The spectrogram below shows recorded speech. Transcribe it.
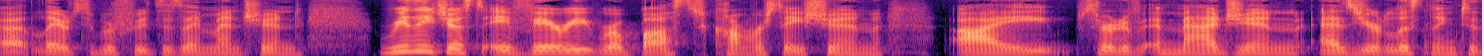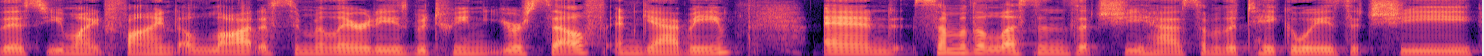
uh, Laird Superfoods, as I mentioned. Really just a very robust conversation. I sort of imagine as you're listening to this, you might find a lot of similarities between yourself and Gabby and some of the lessons that she has, some of the takeaways that she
